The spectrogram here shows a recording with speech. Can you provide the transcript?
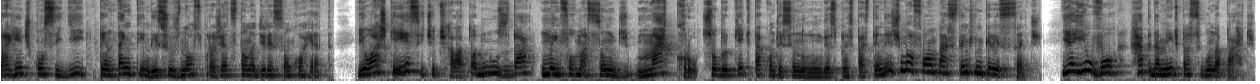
Para a gente conseguir tentar entender se os nossos projetos estão na direção correta. E eu acho que esse tipo de relatório nos dá uma informação de macro sobre o que está acontecendo no mundo e as principais tendências de uma forma bastante interessante. E aí eu vou rapidamente para a segunda parte,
